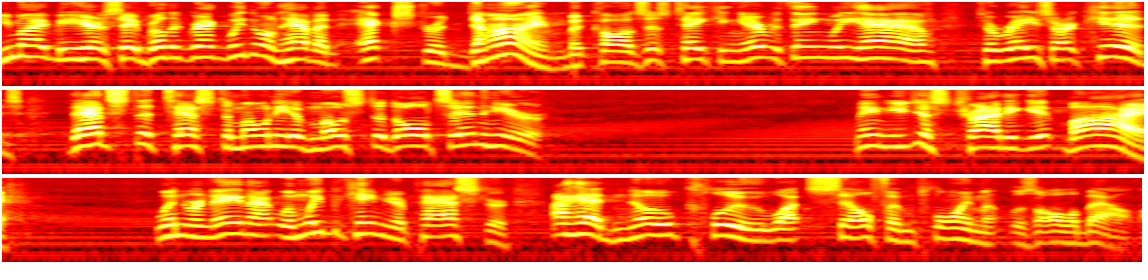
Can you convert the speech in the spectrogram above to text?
You might be here and say, Brother Greg, we don't have an extra dime because it's taking everything we have to raise our kids. That's the testimony of most adults in here. Man, you just try to get by. When Renee and I, when we became your pastor, I had no clue what self employment was all about.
